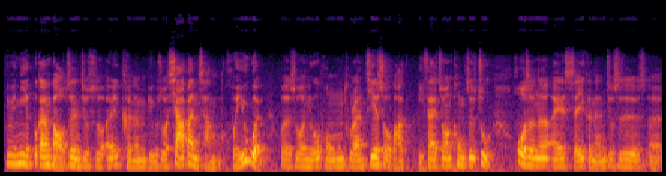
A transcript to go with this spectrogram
因为你也不敢保证，就是说，哎，可能比如说下半场回稳，或者说牛棚突然接手把比赛状况控制住，或者呢，哎，谁可能就是呃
